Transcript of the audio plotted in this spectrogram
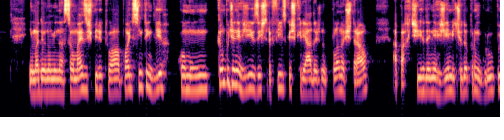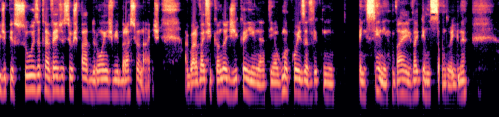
Em uma denominação mais espiritual, pode-se entender como um campo de energias extrafísicas criadas no plano astral a partir da energia emitida por um grupo de pessoas através de seus padrões vibracionais. Agora vai ficando a dica aí, né? Tem alguma coisa a ver com Pensene? Vai, vai pensando aí, né?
